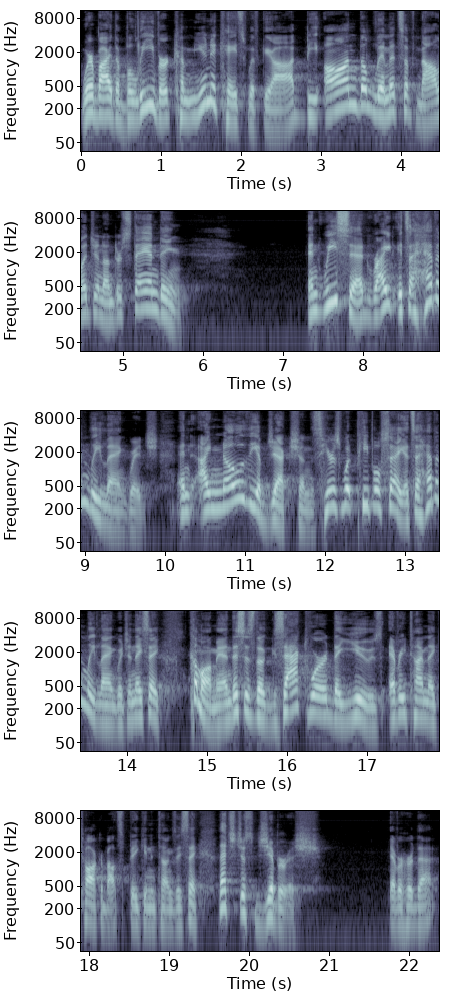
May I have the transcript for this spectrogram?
whereby the believer communicates with God beyond the limits of knowledge and understanding. And we said, right, it's a heavenly language. And I know the objections. Here's what people say it's a heavenly language. And they say, come on, man, this is the exact word they use every time they talk about speaking in tongues. They say, that's just gibberish. Ever heard that?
